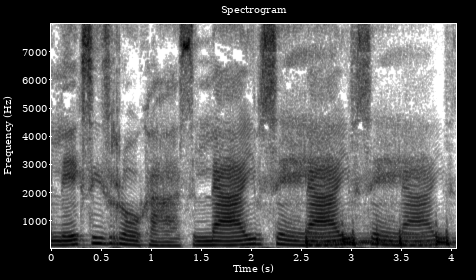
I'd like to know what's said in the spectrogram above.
Alexis Rojas, live se, live se, live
